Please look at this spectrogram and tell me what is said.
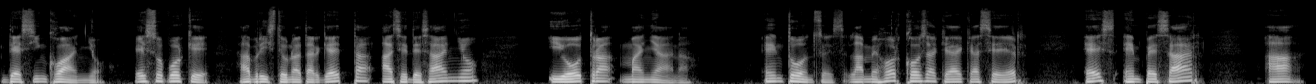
de 5 años. Eso porque abriste una tarjeta hace 10 años y otra mañana. Entonces, la mejor cosa que hay que hacer es empezar a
